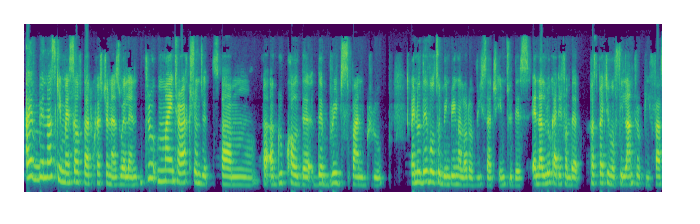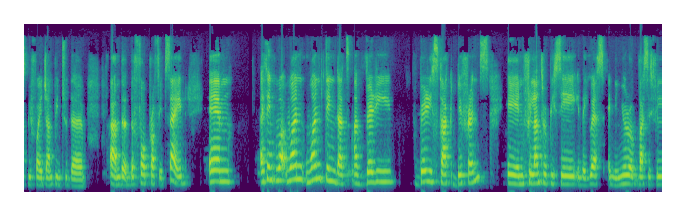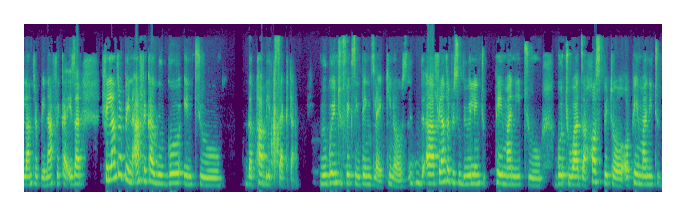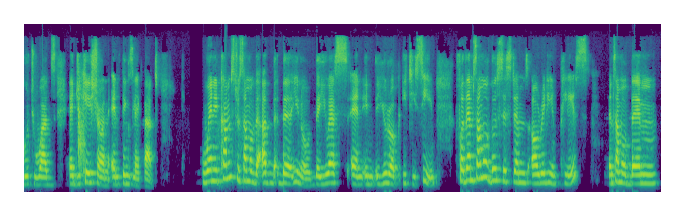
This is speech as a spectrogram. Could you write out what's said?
I've been asking myself that question as well, and through my interactions with um, a group called the the Bridgespan Group, I know they've also been doing a lot of research into this, and I look at it from the perspective of philanthropy first before I jump into the um, the, the for profit side. Um, I think what, one one thing that's a very very stark difference in philanthropy, say in the US and in Europe versus philanthropy in Africa, is that philanthropy in Africa will go into the public sector. We'll go into fixing things like, you know, uh, philanthropists will be willing to pay money to go towards a hospital or pay money to go towards education and things like that. When it comes to some of the other, the you know, the US and in Europe, etc., for them, some of those systems are already in place and some of them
